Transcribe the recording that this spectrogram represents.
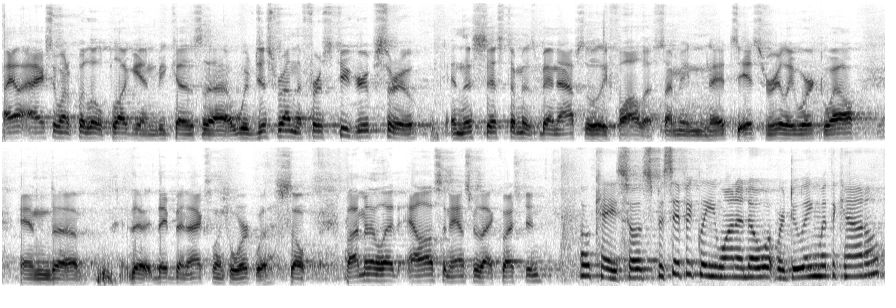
I, I actually want to put a little plug in because uh, we've just run the first two groups through, and this system has been absolutely flawless. I mean, it's, it's really worked well, and uh, they've been excellent to work with. So, but I'm going to let Allison answer that question. Okay, so specifically, you want to know what we're doing with the cattle? Do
